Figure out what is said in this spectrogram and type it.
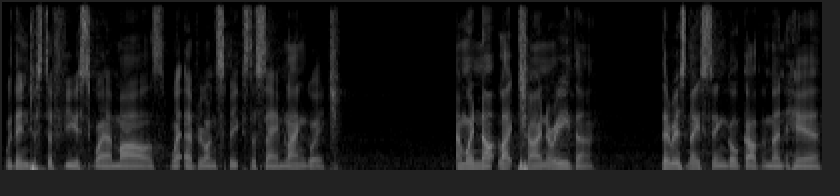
within just a few square miles where everyone speaks the same language. And we're not like China either. There is no single government here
